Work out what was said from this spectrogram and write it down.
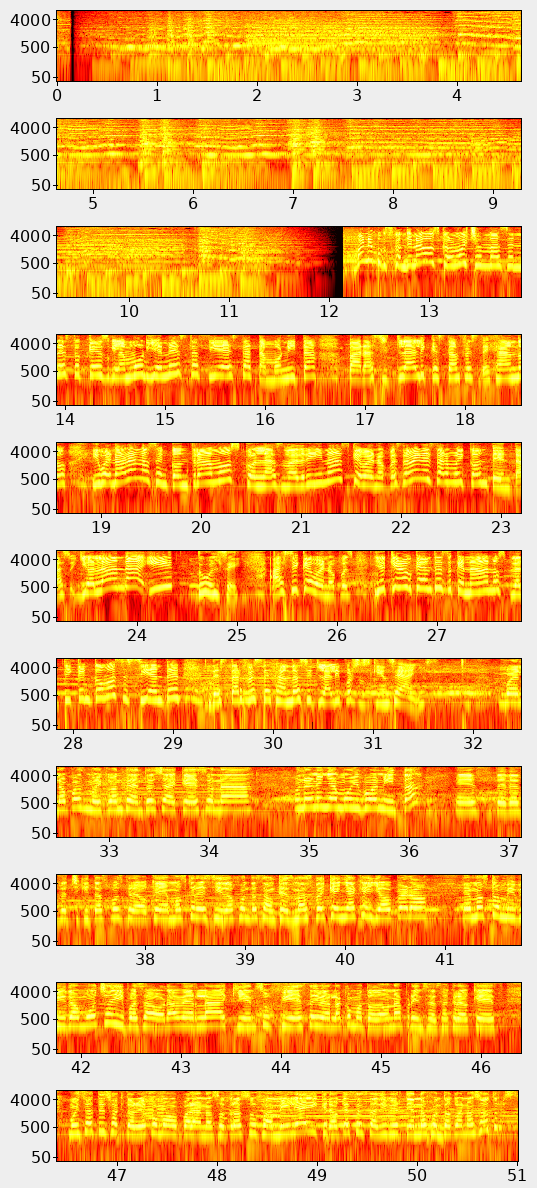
Continuamos con mucho más en esto que es glamour y en esta fiesta tan bonita para Citlali que están festejando. Y bueno, ahora nos encontramos con las madrinas que bueno, pues también están muy contentas, Yolanda y Dulce. Así que bueno, pues yo quiero que antes de que nada nos platiquen cómo se sienten de estar festejando a Citlali por sus 15 años. Bueno, pues muy contentos ya que es una, una niña muy bonita este, desde chiquitas pues creo que hemos crecido juntas, aunque es más pequeña que yo, pero hemos convivido mucho y pues ahora verla aquí en su fiesta y verla como toda una princesa creo que es muy satisfactorio como para nosotros su familia y creo que se está divirtiendo junto con nosotros.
